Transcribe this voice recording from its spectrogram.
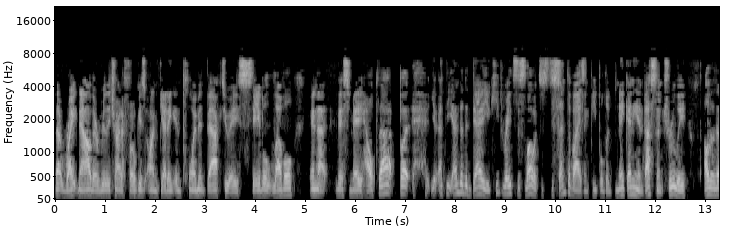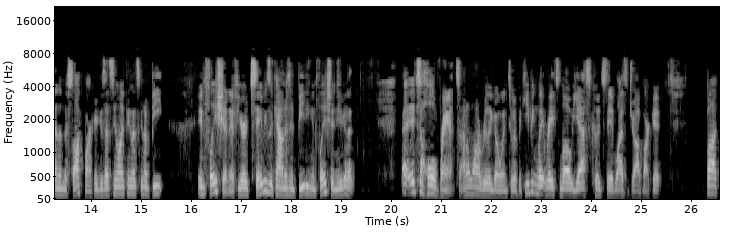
that right now they're really trying to focus on getting employment back to a stable level and that this may help that. But at the end of the day, you keep rates this low, it's just disincentivizing people to make any investment truly other than in the stock market because that's the only thing that's going to beat inflation. If your savings account isn't beating inflation, you're gonna. Uh, Uh, it's a whole rant. I don't want to really go into it, but keeping late rates low, yes, could stabilize the job market, but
